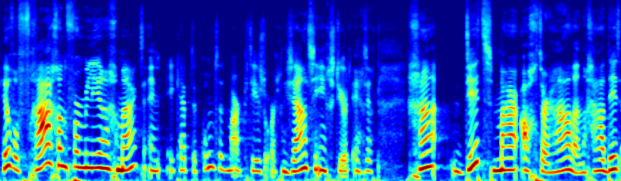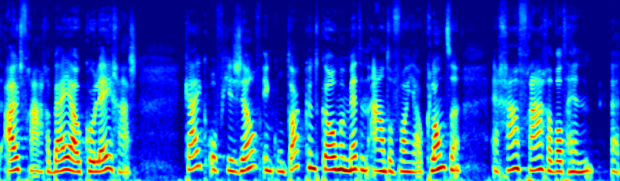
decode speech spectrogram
heel veel vragenformulieren gemaakt en ik heb de content marketeers de organisatie ingestuurd en gezegd: ga dit maar achterhalen. Ga dit uitvragen bij jouw collega's. Kijk of je zelf in contact kunt komen met een aantal van jouw klanten en ga vragen wat hen uh,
